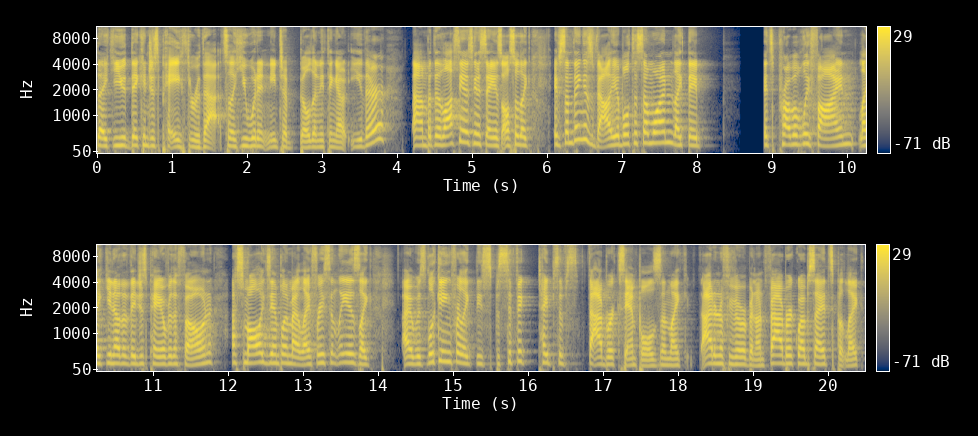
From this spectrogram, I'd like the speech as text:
like you, they can just pay through that. So like you wouldn't need to build anything out either. Um, but the last thing I was going to say is also like if something is valuable to someone, like they, it's probably fine. Like you know that they just pay over the phone. A small example in my life recently is like I was looking for like these specific types of fabric samples, and like I don't know if you've ever been on fabric websites, but like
